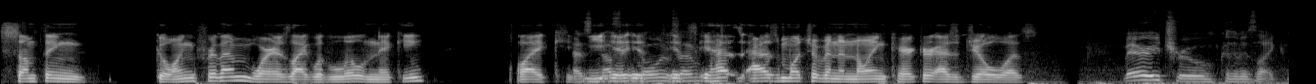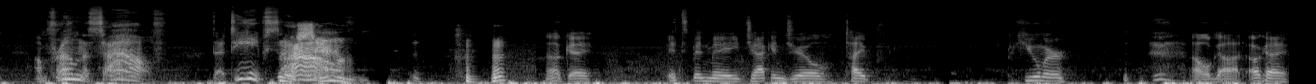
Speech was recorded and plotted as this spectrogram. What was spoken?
something going for them. Whereas, like with Little Nicky, like it, it, it has as much of an annoying character as Jill was. Very true, because it was like, I'm from the South, the deep South. South. okay, it's been made. Jack and Jill type humor. oh God. Okay.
